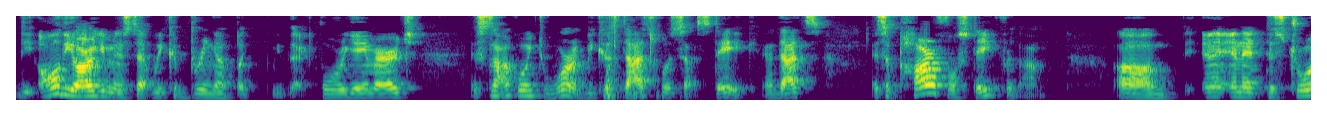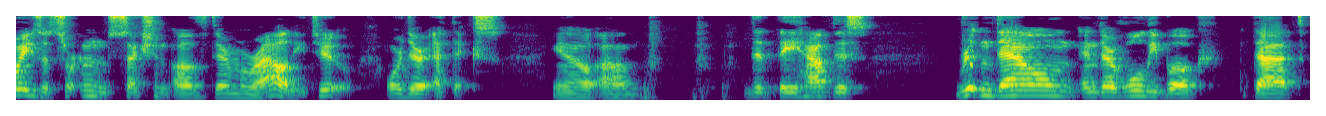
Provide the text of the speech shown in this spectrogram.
the all the arguments that we could bring up like, like for gay marriage. It's not going to work because that's what's at stake, and that's it's a powerful stake for them. Um, and, and, it destroys a certain section of their morality too, or their ethics. You know, um, that they have this written down in their holy book that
